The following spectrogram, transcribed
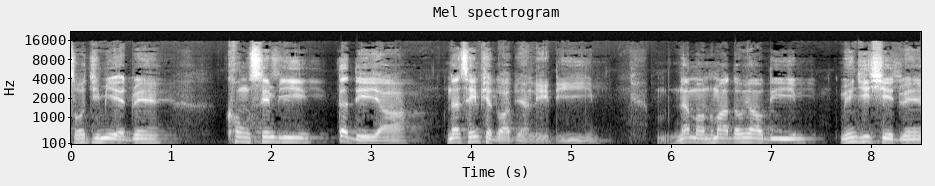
ဇောကြီးမြေအတွင်ခုံဆင်းပြီးတက်သေးရာနှက်စိမ့်ဖြစ်သွားပြန်လေသည်နတ်မောင်နှမ၃ယောက်သည်မင်းကြီးရှေ့တွင်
